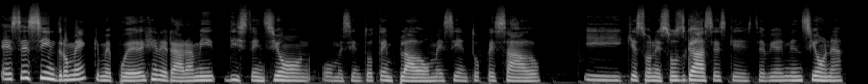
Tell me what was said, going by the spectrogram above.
Ese síndrome que me puede generar a mí distensión o me siento templado o me siento pesado y que son esos gases que usted bien menciona,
